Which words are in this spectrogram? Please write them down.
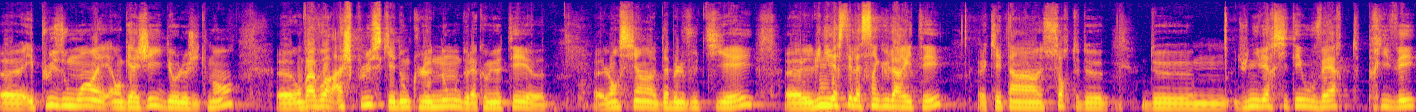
euh, est plus ou moins engagé idéologiquement. Euh, on va avoir H+, qui est donc le nom de la communauté, euh, l'ancien WTA, l'Université de la Singularité, qui est une sorte d'université ouverte privée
